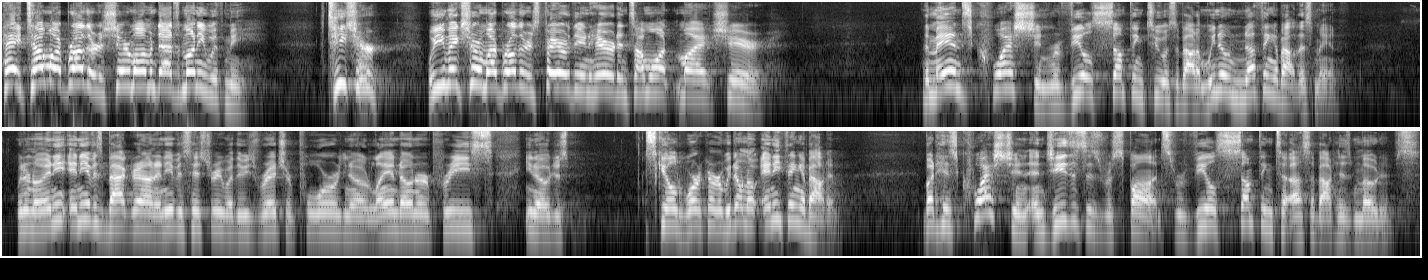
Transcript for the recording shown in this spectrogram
hey, tell my brother to share mom and dad's money with me. Teacher, will you make sure my brother is fair of the inheritance? I want my share. The man's question reveals something to us about him. We know nothing about this man. We don't know any, any of his background, any of his history, whether he's rich or poor, you know, landowner, priest, you know, just skilled worker. We don't know anything about him. But his question and Jesus' response reveals something to us about his motives.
